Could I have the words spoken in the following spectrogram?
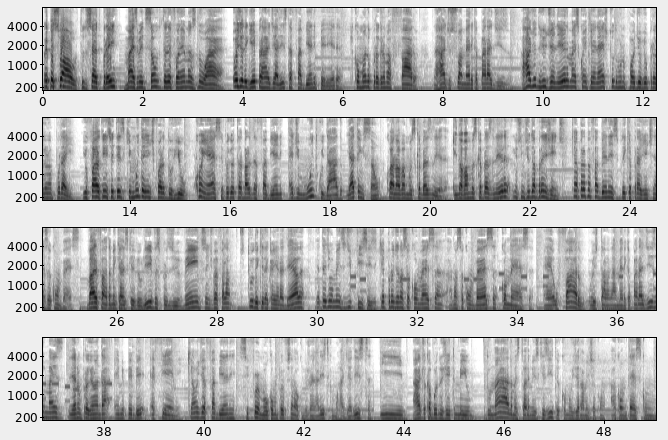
Oi pessoal, tudo certo por aí? Mais uma edição do Telefonemas no ar. Hoje eu liguei para a radialista Fabiane Pereira, que comanda o programa Faro na Rádio Sul América Paradiso. A rádio é do Rio de Janeiro, mas com a internet todo mundo pode ouvir o programa por aí. E o Faro eu tenho certeza que muita gente fora do Rio conhece, porque o trabalho da Fabiane é de muito cuidado e atenção com a nova música brasileira. E nova música brasileira em um sentido abrangente, que a própria Fabiane explica pra gente nessa conversa. Vale falar também que ela escreveu livros, produziu eventos, a gente vai falar de tudo aqui da carreira dela e até de momentos difíceis, que é por onde a nossa conversa, a nossa conversa começa. É, o Faro hoje tá lá na América Paradiso, mas ele era um programa da MPB FM que é onde a Fabiane se formou como profissional, como jornalista, como radialista. E a rádio acabou de um jeito meio do nada, uma história meio esquisita, como geralmente ac acontece com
